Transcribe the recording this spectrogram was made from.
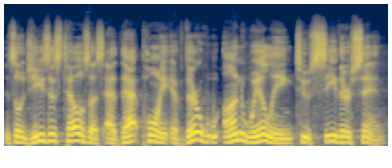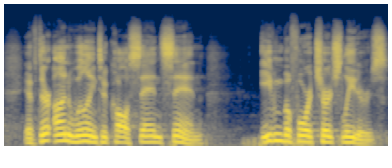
And so Jesus tells us at that point if they're unwilling to see their sin, if they're unwilling to call sin sin, even before church leaders,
